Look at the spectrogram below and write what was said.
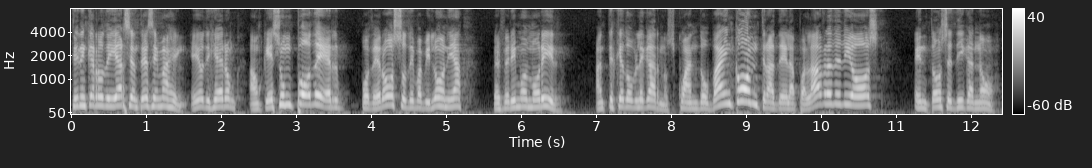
tienen que arrodillarse ante esa imagen. Ellos dijeron, aunque es un poder poderoso de Babilonia, preferimos morir antes que doblegarnos. Cuando va en contra de la palabra de Dios, entonces diga no.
